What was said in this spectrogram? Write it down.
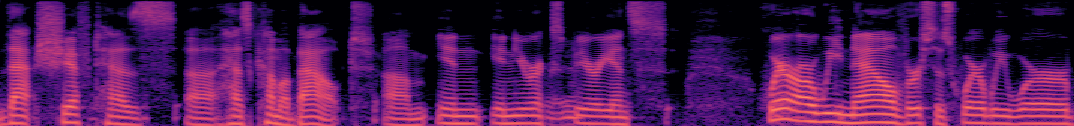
that shift has uh, has come about um, in in your mm-hmm. experience. Where are we now versus where we were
